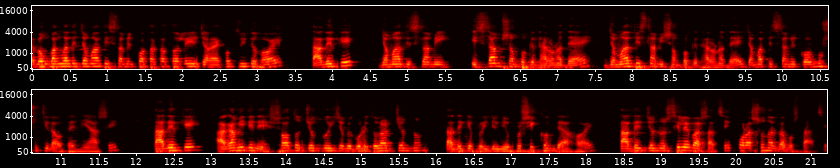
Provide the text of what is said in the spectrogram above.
এবং বাংলাদেশ জামাত ইসলামের পতাকা তলে যারা একত্রিত হয়, তাদেরকে জামাত ইসলামী ইসলাম সম্পর্কে ধারণা দেয়, জামাত ইসলামী সম্পর্কে ধারণা দেয়, জামাত ইসলামীর কর্মসূচির আওতায় নিয়ে আসে, তাদেরকে আগামী দিনে শত যোগ্য হিসেবে গড়ে তোলার জন্য তাদেরকে প্রয়োজনীয় প্রশিক্ষণ দেওয়া হয়। তাদের জন্য সিলেবাস আছে, পড়াশোনার ব্যবস্থা আছে।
